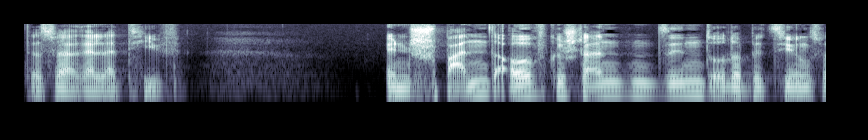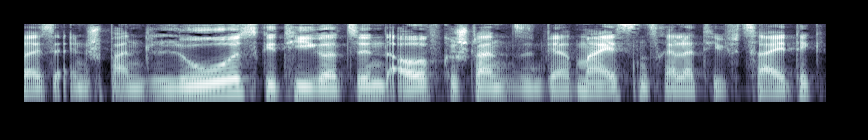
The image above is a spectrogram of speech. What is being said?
dass wir relativ entspannt aufgestanden sind oder beziehungsweise entspannt losgetigert sind. Aufgestanden sind wir meistens relativ zeitig.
